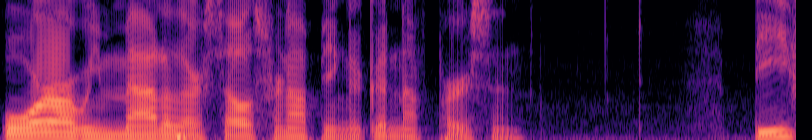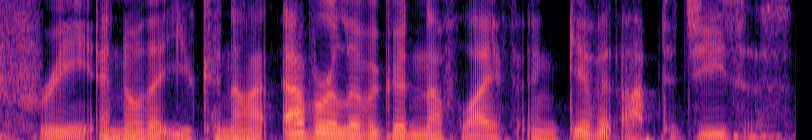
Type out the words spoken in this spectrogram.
Or are we mad at ourselves for not being a good enough person? Be free and know that you cannot ever live a good enough life and give it up to Jesus.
